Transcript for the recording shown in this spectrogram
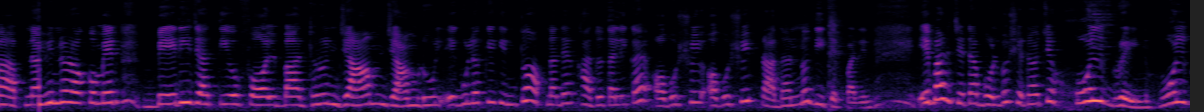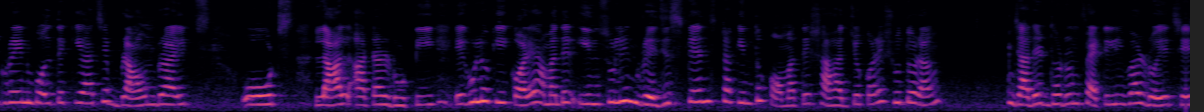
বা আপনার বিভিন্ন রকমের বেরি জাতীয় ফল বা ধরুন জাম, জামরুল, এগুলোকে কিন্তু আপনাদের খাদ্য তালিকায় অবশ্যই অবশ্যই প্রাধান্য দিতে পারেন। এবার যেটা বলব সেটা হচ্ছে হোল গ্রেইন হোল গ্রেইন বলতে কি আছে? ব্রাউন রাইস ওটস, লাল আটার রুটি, এগুলো কি করে? আমাদের ইনসুলিন রেজিস্ট্যান্সটা কিন্তু কমাতে সাহায্য করে। সুতরাং যাদের ধরুন ফ্যাটি লিভার রয়েছে,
